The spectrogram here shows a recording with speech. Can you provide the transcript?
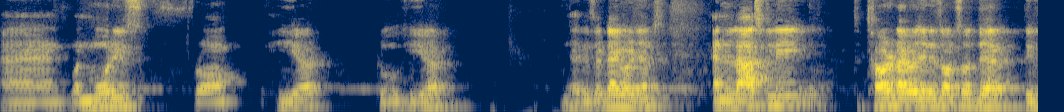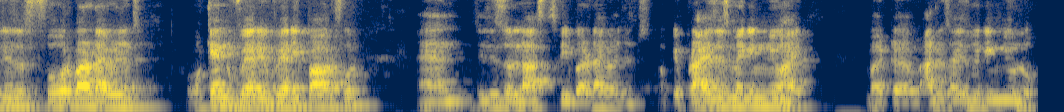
And one more is from here to here. There is a divergence. And lastly third divergence is also there. This is a four bar divergence. Again very very powerful. And this is the last three bar divergence. Okay price is making new high but uh, RSI is making new low.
